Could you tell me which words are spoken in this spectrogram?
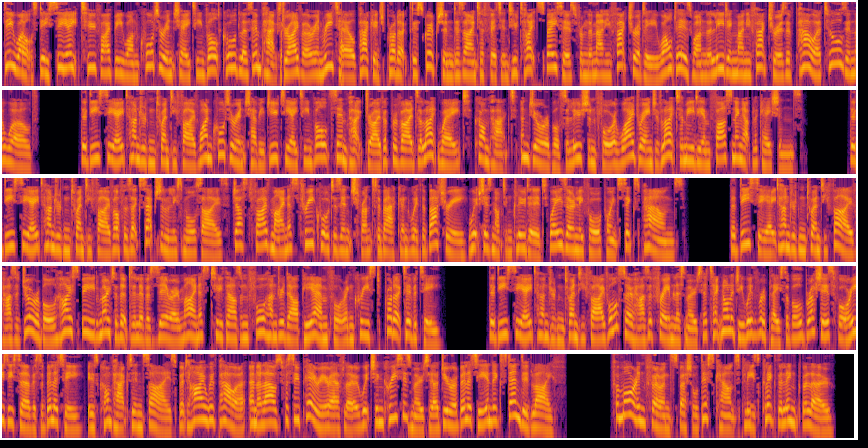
DeWalt DC825B1 quarter inch 18 volt cordless impact driver in retail package product description designed to fit into tight spaces from the manufacturer DeWalt is one of the leading manufacturers of power tools in the world. The DC825 1 quarter inch heavy duty 18 volts impact driver provides a lightweight, compact, and durable solution for a wide range of light to medium fastening applications. The DC825 offers exceptionally small size, just 5-3 quarters inch front to back and with the battery, which is not included, weighs only 4.6 pounds. The DC825 has a durable high-speed motor that delivers 0-2400 RPM for increased productivity. The DC825 also has a frameless motor technology with replaceable brushes for easy serviceability, is compact in size but high with power, and allows for superior airflow which increases motor durability and extended life. For more info and special discounts please click the link below.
